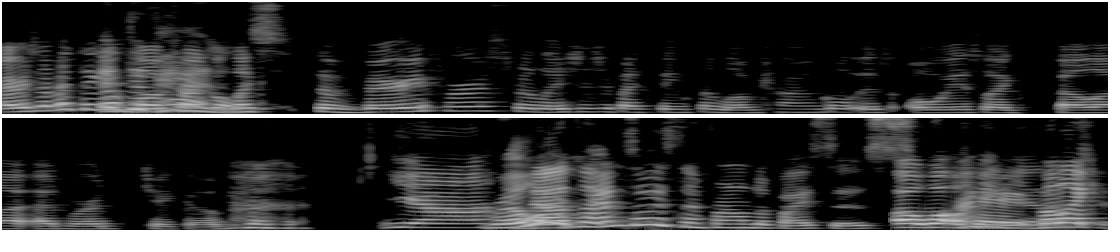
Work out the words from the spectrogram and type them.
Every time I think It of love triangle, like the very first relationship I think for love triangle is always like Bella, Edward, Jacob. yeah Really? That's, like- Mine's always Infernal Devices. oh well, I mean, okay, yeah, but like too.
